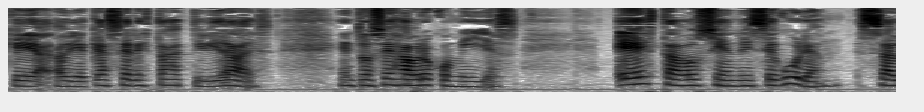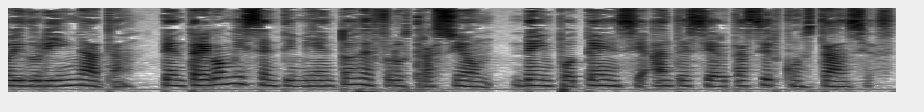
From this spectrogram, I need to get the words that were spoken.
que había que hacer estas actividades. Entonces abro comillas. He estado siendo insegura, sabiduría innata. Te entrego mis sentimientos de frustración, de impotencia ante ciertas circunstancias.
